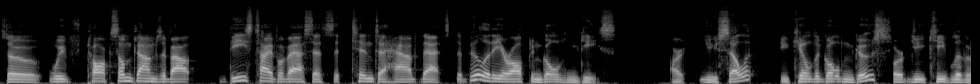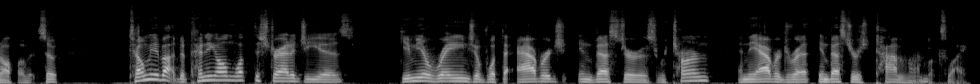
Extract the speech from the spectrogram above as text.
So we've talked sometimes about these type of assets that tend to have that stability are often golden geese. Are you sell it? Do you kill the golden goose or do you keep living off of it? So tell me about depending on what the strategy is, give me a range of what the average investor's return and the average re- investor's timeline looks like.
